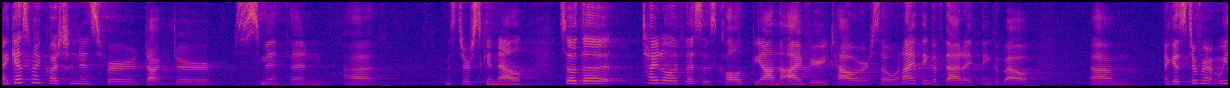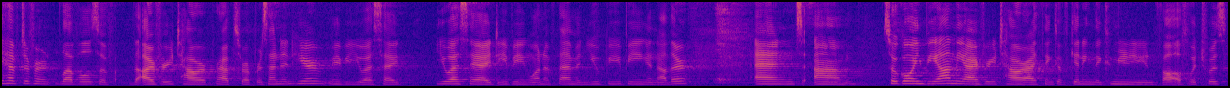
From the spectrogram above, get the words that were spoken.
I guess my question is for Dr. Smith and uh, Mr. Scannell. So the title of this is called Beyond the Ivory Tower. So when I think of that, I think about, um, I guess different, we have different levels of the ivory tower perhaps represented here, maybe USA, USAID being one of them and UB being another. And um, so going beyond the ivory tower, I think of getting the community involved, which was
